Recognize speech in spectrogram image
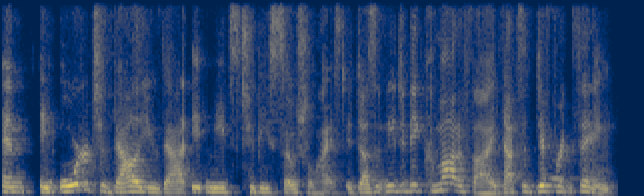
And in order to value that it needs to be socialized. It doesn't need to be commodified. That's a different thing.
